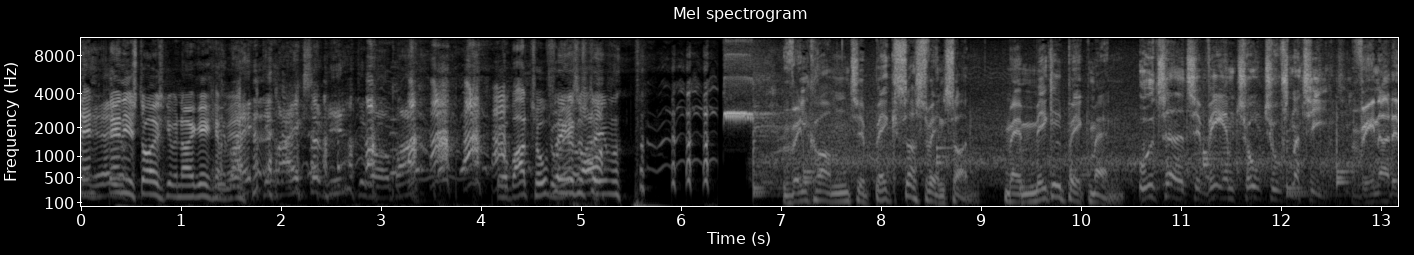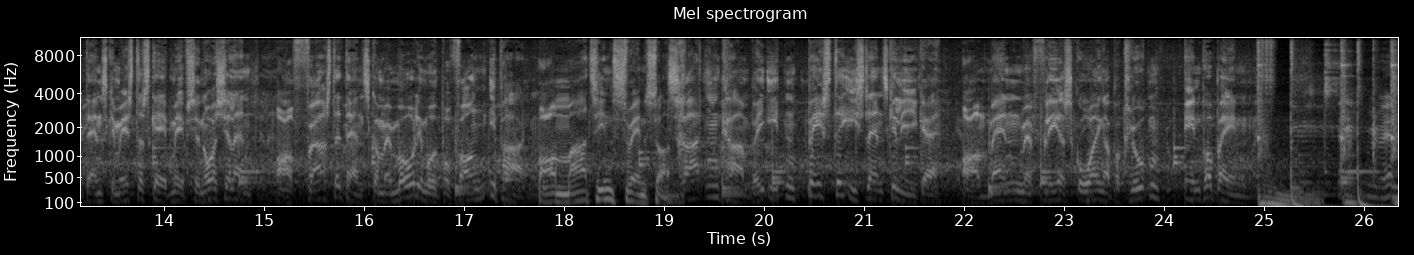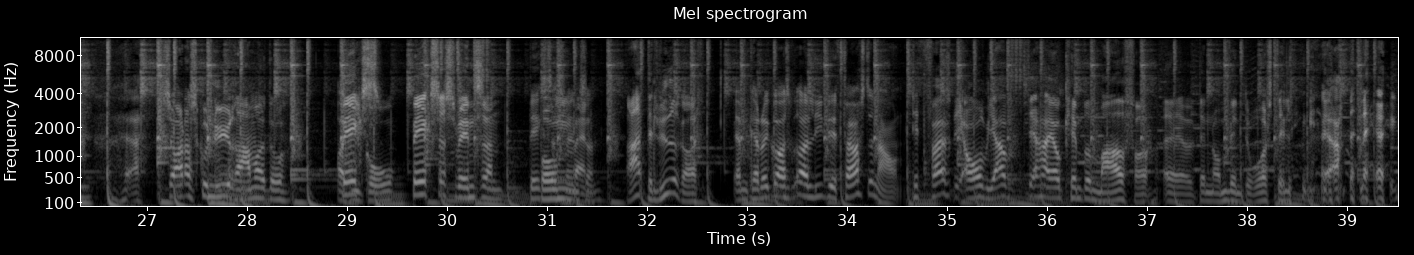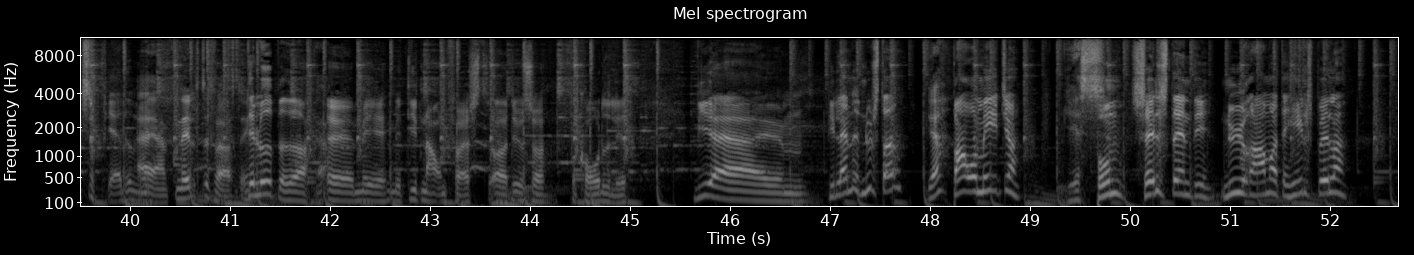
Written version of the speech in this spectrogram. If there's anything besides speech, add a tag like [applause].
Den, den historie skal vi nok ikke have Det var, med. ikke, det var ikke så vildt, det var jo bare... Det var bare tofingersystemet. Velkommen til Bæks og Svensson med Mikkel Bækman. Udtaget til VM 2010. Vinder af det danske mesterskab med FC Nordsjælland. Og første dansker med mål imod Buffon i parken. Og Martin Svensson. 13 kampe i den bedste islandske liga. Og manden med flere scoringer på klubben ind på banen. Så er der sgu nye rammer, du. Og de er Bæks, gode. Bæks og Svensson. Bæks og Bum, Svensson. Ah, det lyder godt. Jamen, kan du ikke også godt lide det første navn? Det første år, jeg, det har jeg jo kæmpet meget for, øh, den omvendte ordstilling. Ja. [laughs] den er jeg ikke så pjattet med. Ja, ja, den ældste første, ikke? Det lød bedre ja. øh, med, med dit navn først, og det er jo så forkortet lidt. Vi er, øh, vi er landet et nyt sted. Ja. Bauer Media. Yes. Bum, selvstændig, nye rammer, det hele spiller.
